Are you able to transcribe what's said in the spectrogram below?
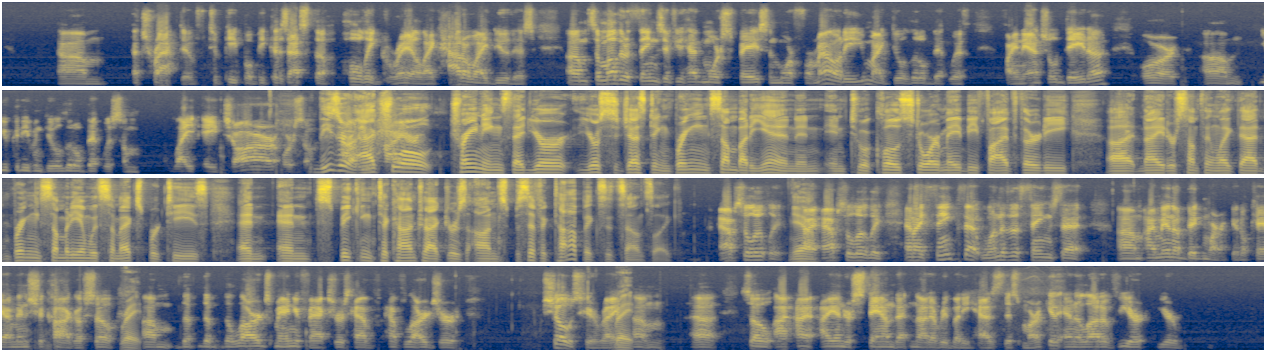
um, attractive to people because that's the holy grail. Like, how do I do this? Um, some other things, if you had more space and more formality, you might do a little bit with financial data, or um, you could even do a little bit with some light HR or some. These are actual hire. trainings that you're you're suggesting bringing somebody in and into a closed store, maybe five thirty uh, at night or something like that, bringing somebody in with some expertise and and speaking to contractors on specific topics. It sounds like. Absolutely. Yeah. I, absolutely. And I think that one of the things that um, I'm in a big market. Okay, I'm in Chicago, so right. um, the, the the large manufacturers have have larger shows here, right? right. Um, uh, so I, I understand that not everybody has this market, and a lot of your your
